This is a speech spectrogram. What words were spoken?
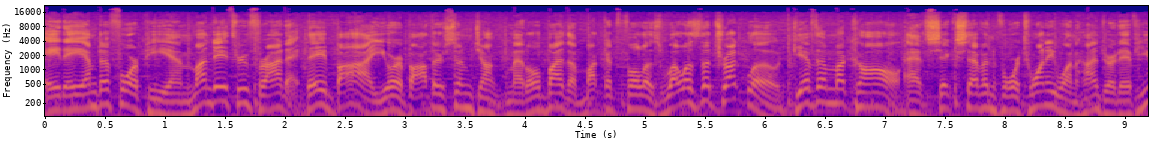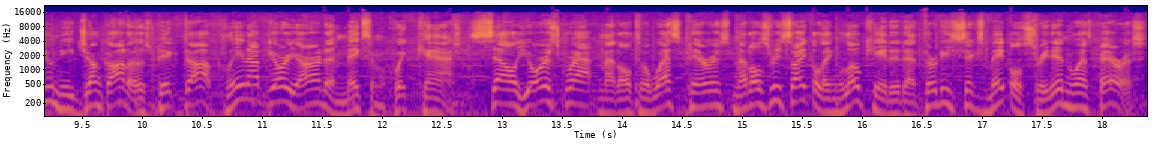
8 a.m. to 4 p.m. Monday through Friday. They buy your bothersome junk metal by the bucketful as well as the truckload. Give them a call at 674 2100 if you need junk autos picked up. Clean up your yard and make some quick cash. Sell your scrap metal to West Paris Metals Recycling located at 36 Maple Street in West Paris.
